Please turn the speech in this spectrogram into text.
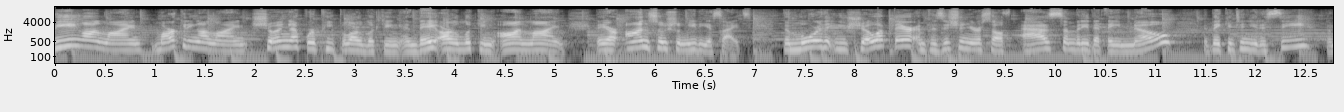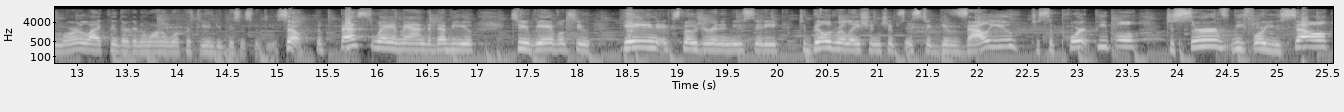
Being online, marketing online, showing up where people are looking, and they are looking online. They are on social media sites. The more that you show up there and position yourself as somebody that they know, that they continue to see, the more likely they're to want to work with you and do business with you. So, the best way, Amanda W, to be able to gain exposure in a new city, to build relationships, is to give value, to support people, to serve before you sell.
